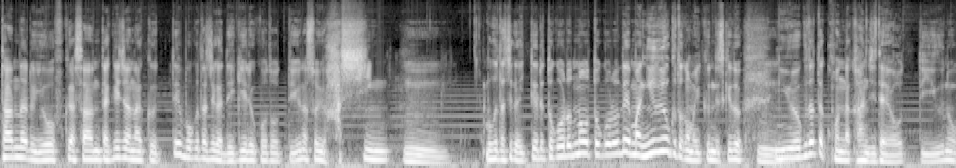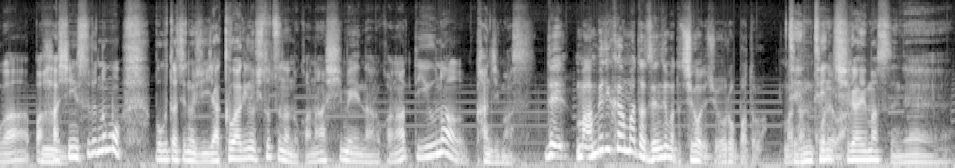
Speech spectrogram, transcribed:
単なる洋服屋さんだけじゃなくって僕たちができることっていうのはそういう発信うん僕たちが行ってるところのところで、まあ、ニューヨークとかも行くんですけど、うんニューヨークだったらこんな感じだよっていうのがやっぱ発信するのも僕たちの役割の一つなのかな使命なのかなっていうのは感じます。で、まあ、アメリカはまた全然また違うでしょヨーロッパとは。全然違いますね。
